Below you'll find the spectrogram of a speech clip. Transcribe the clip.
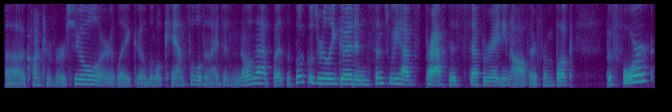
uh, controversial or like a little canceled, and I didn't know that. But the book was really good. And since we have practiced separating author from book before,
